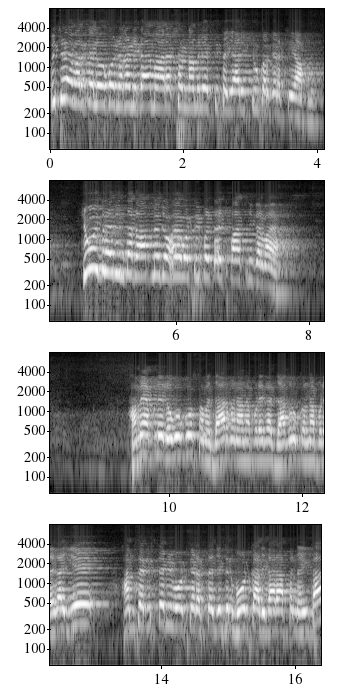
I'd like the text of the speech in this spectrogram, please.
पिछड़े वर्ग के लोगों को नगर निकाय में आरक्षण न मिले, इसकी तैयारी क्यों करके रखी है आपने? क्यों इतने दिन तक आपने जो है वो ट्रिपल टेस्ट पास नहीं करवाया? हमें अपने लोगों को समझदार बनाना पड़ेगा, जागरूक करना पड़ेगा। ये हमसे रिश्ते भी वोट के रखते जिस दिन वोट का अधिकार आप पर नहीं था,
